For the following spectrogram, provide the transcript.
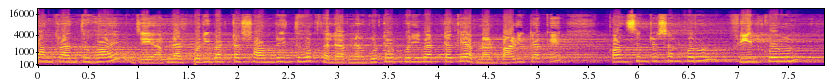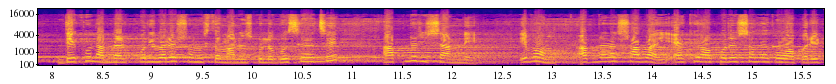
সংক্রান্ত হয়, যে আপনার পরিবারটা সমৃদ্ধ হোক, তাহলে আপনার গোটা পরিবারটাকে, আপনার বাড়িটাকে কনসেন্ট্রেশন করুন ফিল করুন। দেখুন আপনার পরিবারের সমস্ত মানুষগুলো বসে আছে, আপনারই সামনে এবং আপনারা সবাই একে অপরের সঙ্গে কোঅপারেট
